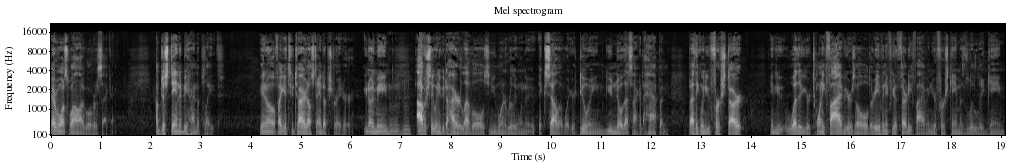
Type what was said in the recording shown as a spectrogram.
Every once in a while, I'll go over to second. I'm just standing behind the plate. You know, if I get too tired, I'll stand up straighter. You know what I mean? Obviously, when you get to higher levels and you want to really want to excel at what you're doing, you know that's not going to happen. But I think when you first start, and you whether you're 25 years old or even if you're 35 and your first game is a little league game,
